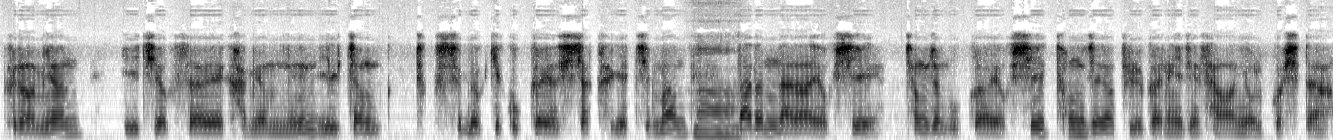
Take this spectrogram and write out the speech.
그러면 이 지역사회 감염은 일정 특수 몇 개 국가에서 시작하겠지만 아. 다른 나라 역시 청정 국가 역시 통제가 불가능해진 상황이 올 것이다.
